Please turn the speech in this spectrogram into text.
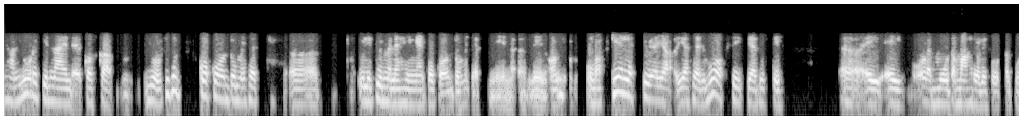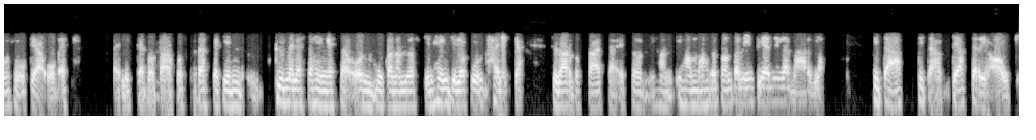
ihan juurikin näin, koska julkiset kokoontumiset, yli kymmenen hengen kokoontumiset, niin, niin on, ovat kiellettyjä. Ja, ja sen vuoksi tietysti ei, ei ole muuta mahdollisuutta kuin sulkea ovet. Eli tota, koska tässäkin kymmenessä hengessä on mukana myöskin henkilökunta, eli se tarkoittaa, että, että on ihan, ihan mahdotonta niin pienillä määrillä pitää, pitää teatteria auki.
